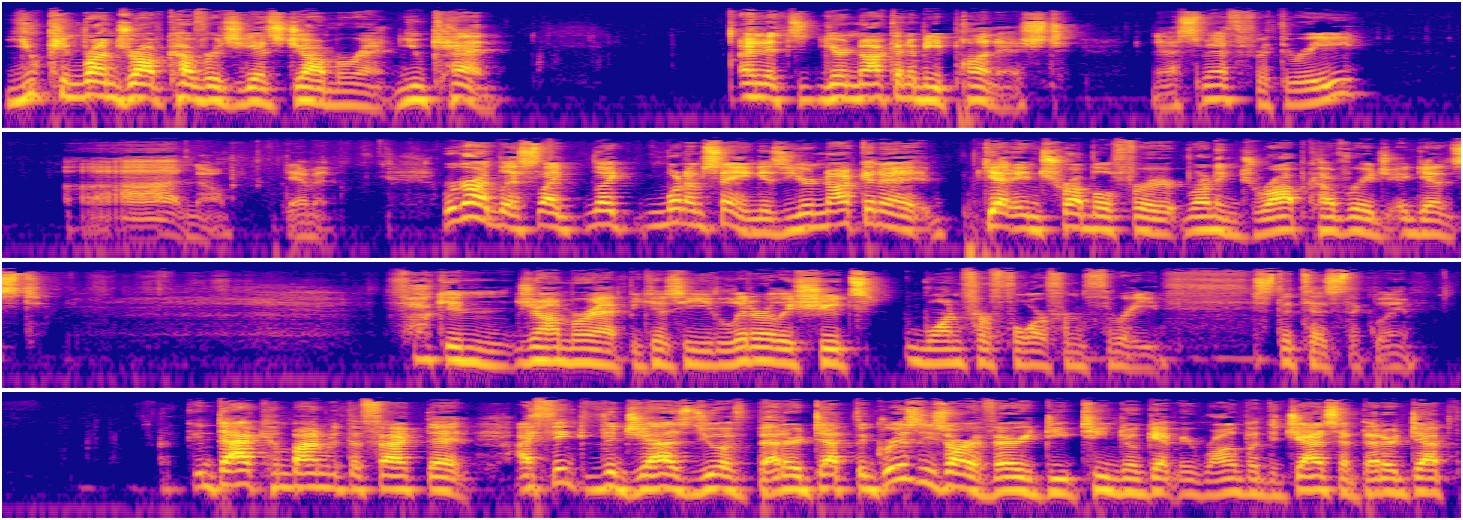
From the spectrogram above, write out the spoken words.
you can run drop coverage against Ja Morant. You can. And it's you're not going to be punished. Nesmith for three? Uh, no. Damn it regardless, like like what I'm saying is you're not gonna get in trouble for running drop coverage against fucking Ja Morant because he literally shoots one for four from three, statistically. that combined with the fact that I think the Jazz do have better depth. The Grizzlies are a very deep team, don't get me wrong, but the Jazz have better depth.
